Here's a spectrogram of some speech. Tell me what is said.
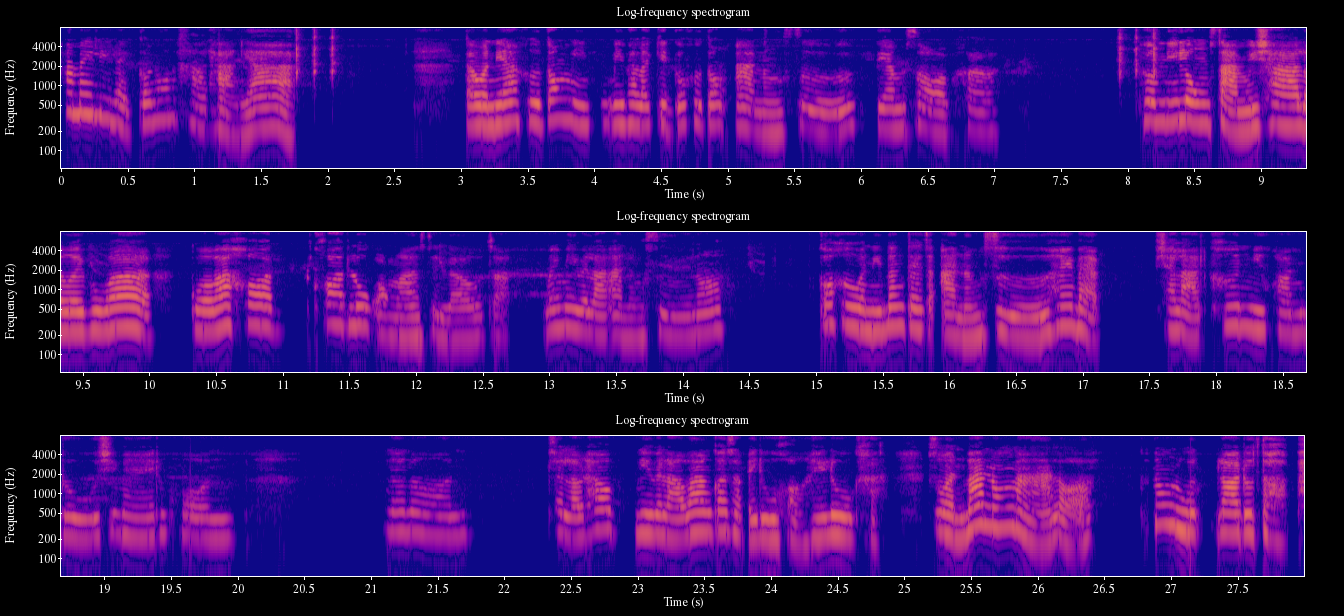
ถ้าไม่รีแลกซ์ก็นู่นค่ะถางหญ้าแต่วันนี้คือต้องมีมีภารกิจก็คือต้องอ่านหนังสือเตรียมสอบค่ะ เทอมนี้ลงสามวิชาเลยเพราะว่ากลัวว่าคลอดคลอดลูกออกมาเสร็จแล้วจะไม่มีเวลาอ่านหนังสือเนาะก็คือวันนี้ตั้งใจจะอ่านหนังสือให้แบบฉลาดขึ้นมีความรู้ใช่ไหมทุกคนแน่นอนเสร็จแล้วถ้ามีเวลาว่างก็จะไปดูของให้ลูกค่ะ ส่วนบ้านน้องหมาเหรอ ต้องรู้รอดูต่อไป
